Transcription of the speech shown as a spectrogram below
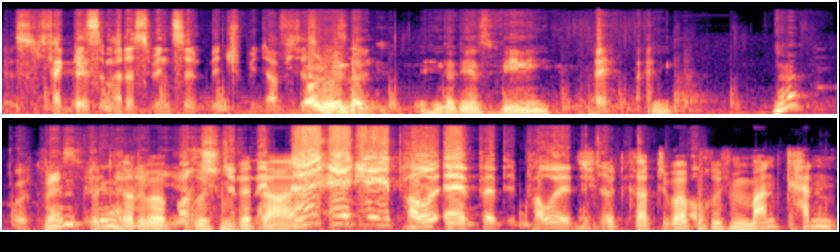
Das Ich vergesse immer, dass Vincent mitspielt. Darf ich das Oh, hinter, sagen? hinter dir ist Veni. Weißt Ich du, würd gerade überprüfen, wer da ist. ey, ey, Paul, äh, Paul, Ich bitte. würde gerade überprüfen, Mann, kann,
